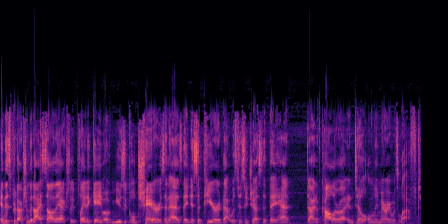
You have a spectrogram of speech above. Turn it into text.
In this production that I saw, they actually played a game of musical chairs, and as they disappeared, that was to suggest that they had died of cholera until only Mary was left.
